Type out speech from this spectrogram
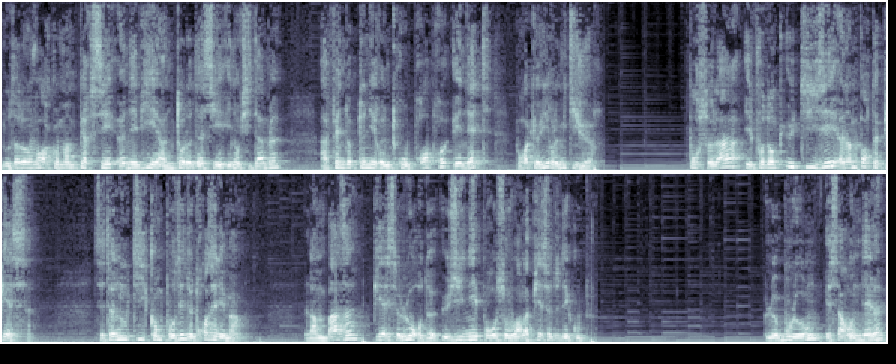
Nous allons voir comment percer un évier en tôle d'acier inoxydable afin d'obtenir un trou propre et net pour accueillir le mitigeur. Pour cela, il faut donc utiliser un emporte-pièce. C'est un outil composé de trois éléments. L'embase, pièce lourde usinée pour recevoir la pièce de découpe le boulon et sa rondelle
